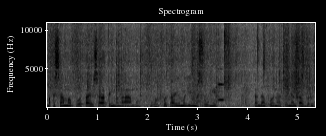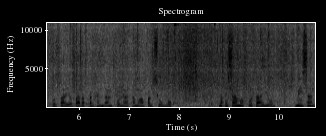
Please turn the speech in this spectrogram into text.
makasama po tayo sa ating mga amo. Huwag po tayo maging masungit. Tanda po natin, nag-abroad po tayo para paghandaan po lahat ng mga pagsubok. Nakisama po tayo. Minsan,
